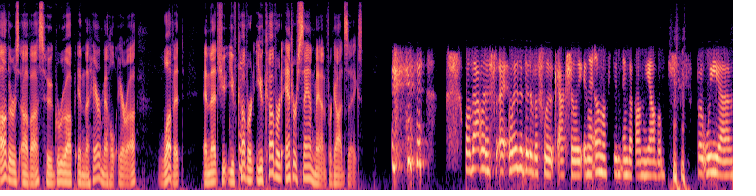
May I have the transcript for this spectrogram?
others of us who grew up in the hair metal era love it, and that you, you've covered you covered Enter Sandman for God's sakes. Well, that was uh, it was a bit of a fluke actually, and it almost didn't end up on the album. but we, uh,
